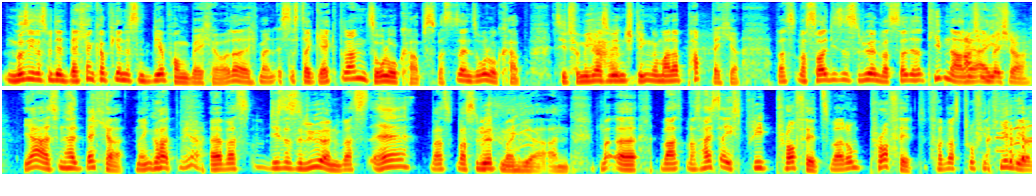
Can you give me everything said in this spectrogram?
muss ich das mit den Bechern kapieren? Das sind Bierpongbecher, oder? Ich meine, ist das der Gag dran? Solo Cups. Was ist ein Solo Cup? Sieht für mich aus wie ein stinknormaler Pappbecher. Was, was soll dieses rühren? Was soll der Teamname eigentlich? Partybecher. Ja, es sind halt Becher. Mein Gott. Ja. Äh, was, dieses Rühren, was, äh, was, was rührt man hier an? Äh, was, was heißt eigentlich Street Profits? Warum Profit? Von was profitieren wir?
